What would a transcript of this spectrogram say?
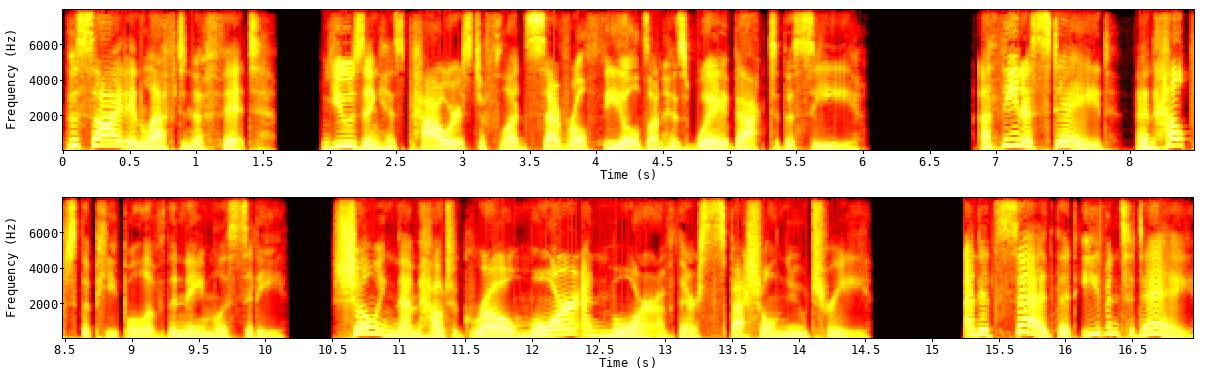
Poseidon left in a fit, using his powers to flood several fields on his way back to the sea. Athena stayed and helped the people of the nameless city, showing them how to grow more and more of their special new tree. And it's said that even today,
